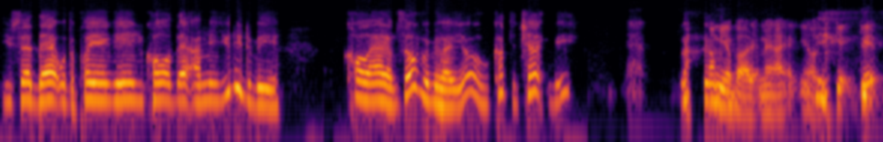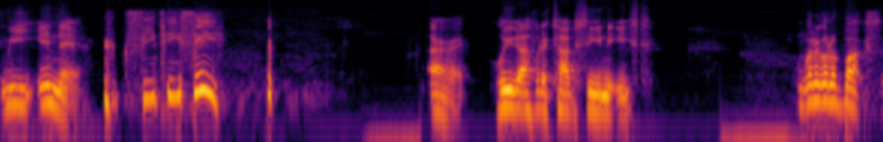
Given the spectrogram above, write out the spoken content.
You said that with the playing game. You called that. I mean, you need to be calling Adam Silver. Be like, yo, cut the check, b. Tell me about it, man. I, you know, get get me in there. CTC. All right. Who you got for the top seed in the East? I'm gonna go to Bucks.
